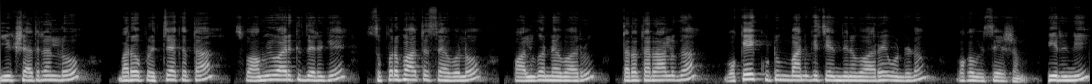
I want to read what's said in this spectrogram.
ఈ క్షేత్రంలో మరో ప్రత్యేకత స్వామివారికి జరిగే సుప్రభాత సేవలో పాల్గొనేవారు. తరతరాలుగా ఒకే కుటుంబానికి చెందిన వారే ఉండడం ఒక విశేషం. వీరిని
